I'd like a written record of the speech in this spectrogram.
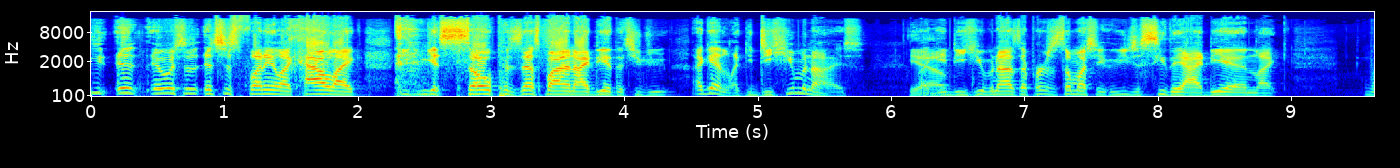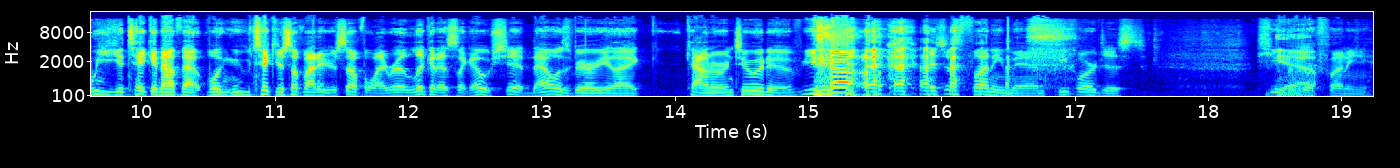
it, it was. Just, it's just funny like how like you can get so possessed by an idea that you do again like you dehumanize. Yeah. Like you dehumanize that person so much you, you just see the idea and like when you get taken out that when you take yourself out of yourself and like really look at us like oh shit that was very like counterintuitive. You know, it's just funny, man. People are just humans Yeah. are funny.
